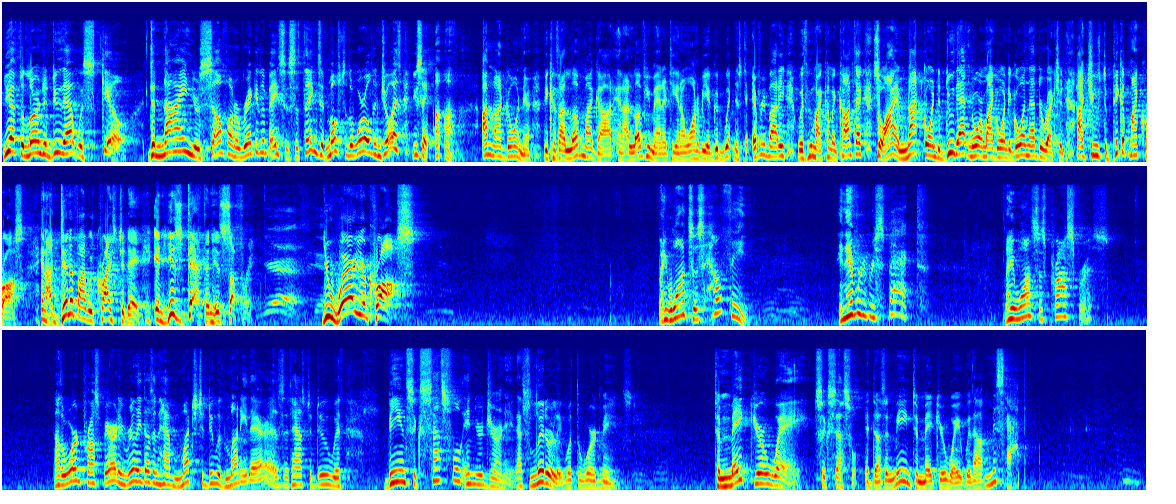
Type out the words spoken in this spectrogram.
You have to learn to do that with skill, denying yourself on a regular basis. The things that most of the world enjoys, you say, uh uh-uh. uh I'm not going there because I love my God and I love humanity and I want to be a good witness to everybody with whom I come in contact. So I am not going to do that, nor am I going to go in that direction. I choose to pick up my cross and identify with Christ today in his death and his suffering. Yes, yes. You wear your cross. But he wants us healthy in every respect. And he wants us prosperous. Now, the word prosperity really doesn't have much to do with money there as it has to do with being successful in your journey. That's literally what the word means. To make your way successful. It doesn't mean to make your way without mishap,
